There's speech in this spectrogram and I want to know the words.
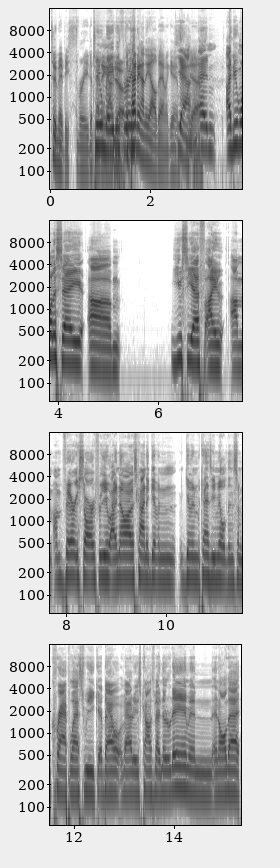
Two, maybe three, depending maybe on, three. depending on the Alabama game. Yeah, yeah. and I do want to say, um, UCF, I I'm I'm very sorry for you. I know I was kind of giving giving McKenzie Milton some crap last week about about his comments about Notre Dame and and all that.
